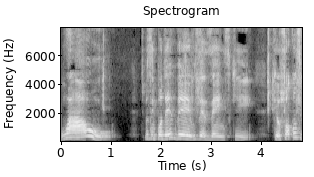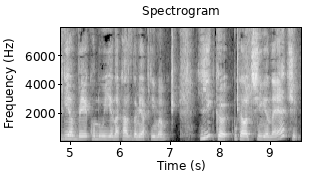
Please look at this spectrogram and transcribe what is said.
uau! Tipo assim, poder ver os desenhos que, que eu só conseguia ver quando ia na casa da minha prima rica, porque ela tinha net.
